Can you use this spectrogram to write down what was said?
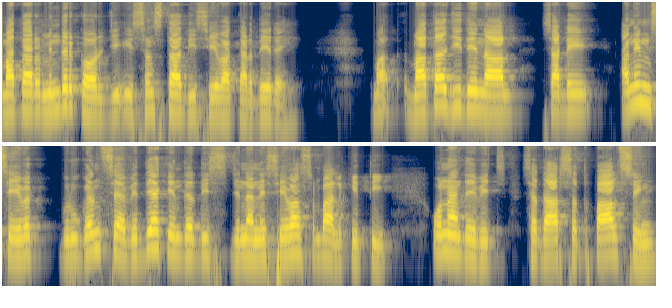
ਮਾਤਾ ਰਮਿੰਦਰ ਕੌਰ ਜੀ ਇਸ ਸੰਸਥਾ ਦੀ ਸੇਵਾ ਕਰਦੇ ਰਹੇ। ਮਾ- ਮਾਤਾ ਜੀ ਦੇ ਨਾਲ ਸਾਡੇ ਅਨੰਨ ਸੇਵਕ ਗੁਰੂ ਗ੍ਰੰਥ ਸਾਹਿਬ ਵਿਦਿਆ ਕੇਂਦਰ ਦੀ ਸ- ਜਿਨ੍ਹਾਂ ਨੇ ਸੇਵਾ ਸੰਭਾਲ ਕੀਤੀ, ਉਹਨਾਂ ਦੇ ਵਿੱਚ ਸਰਦਾਰ ਸਤਪਾਲ ਸਿੰਘ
